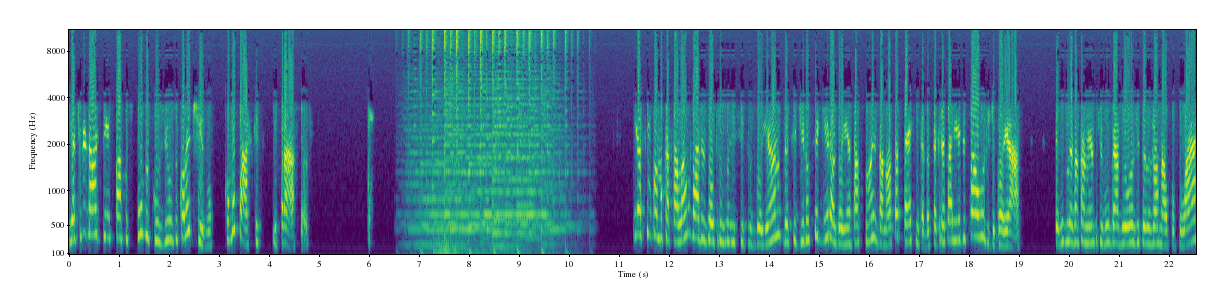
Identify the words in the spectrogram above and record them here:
e atividades em espaços públicos de uso coletivo, como parques e praças. E assim como o Catalão, vários outros municípios goianos decidiram seguir as orientações da nota técnica da Secretaria de Saúde de Goiás. Segundo o levantamento divulgado hoje pelo Jornal Popular,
